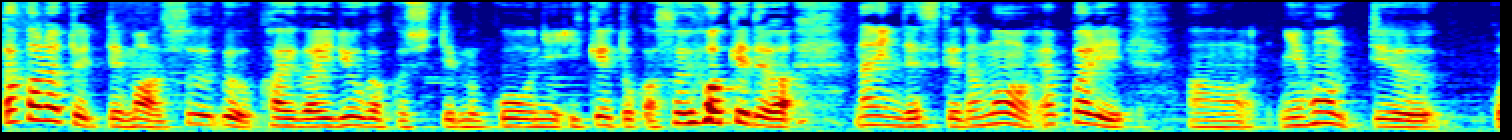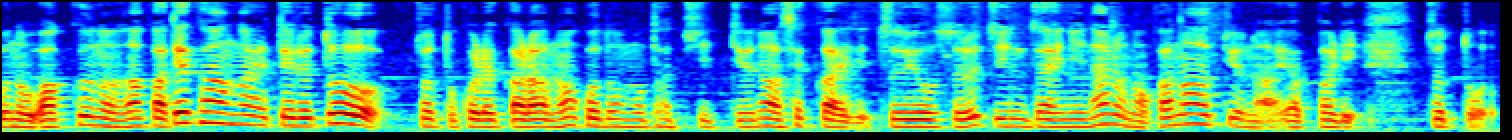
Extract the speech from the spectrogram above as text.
だからといって、まあ、すぐ海外留学して向こうに行けとかそういうわけではないんですけどもやっぱりあの日本っていうこの枠の中で考えてるとちょっとこれからの子どもたちっていうのは世界で通用する人材になるのかなっていうのはやっぱりちょっと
